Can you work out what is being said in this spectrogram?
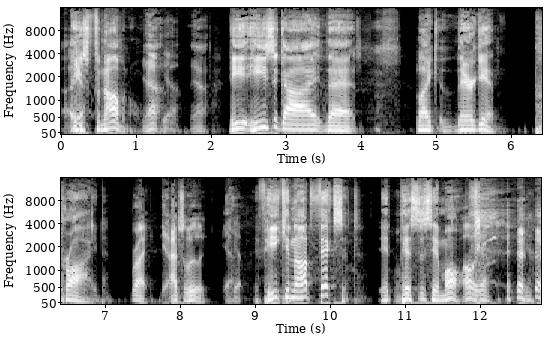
Uh, he's phenomenal. Yeah, Yeah. yeah. He he's a guy that, like, there again, pride. Right. Absolutely. Yeah. Yep. If he cannot fix it, it pisses him off. Oh yeah.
